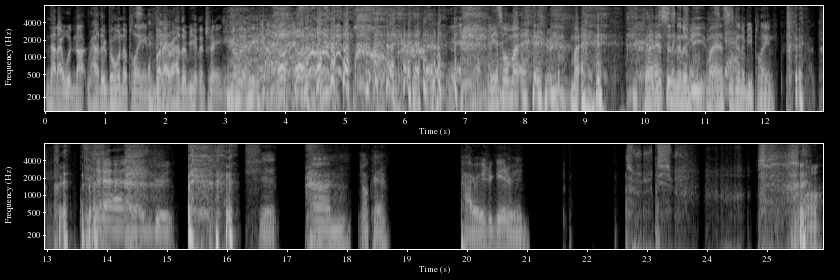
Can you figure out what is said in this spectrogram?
that I would not rather go in a plane, but I'd rather be in a train. You know what I mean? I mean, so my my my Plane is like gonna be my the is gonna be plain. yeah, that was great. Shit. Um, okay. Powerade or Gatorade? Oh,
